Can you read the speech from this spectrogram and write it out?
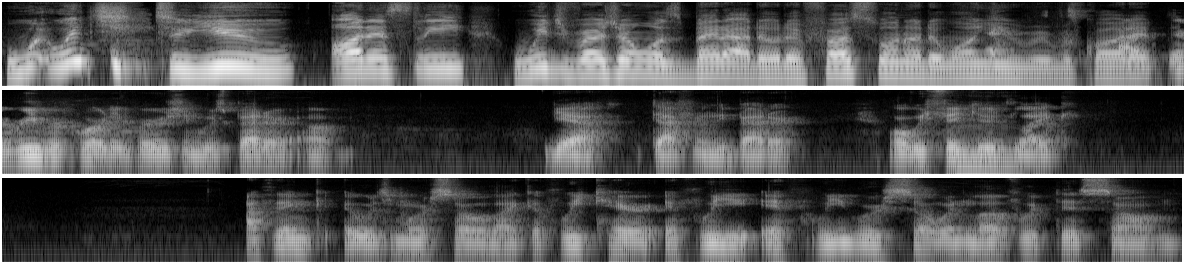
Which to you, honestly, which version was better though? The first one or the one you re-recorded? the re-recorded version was better. Um, yeah, definitely better. Well, we figured mm. like, I think it was more so like if we care, if we if we were so in love with this song,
